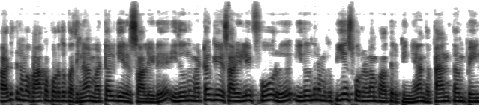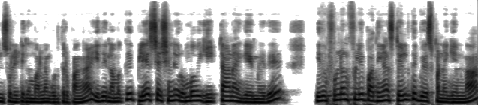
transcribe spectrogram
அடுத்து நம்ம பார்க்க போகிறது பார்த்தீங்கன்னா, மெட்டல் கியர் சாலிடு இது வந்து மெட்டல் கியர் சாலிட்லேயே ஃபோர் இது வந்து நமக்கு பிஎஸ் ஃபோர்லாம் பார்த்துருப்பீங்க. அந்த பேந்தம் பெயின் சொல்லிட்டு இந்த மாதிரிலாம் கொடுத்துருப்பாங்க இது நமக்கு PlayStationலயே ரொம்பவே ஹிட்டான கேம் இது. இது ஃபுல் அண்ட் ஃபுல்லி பார்த்தீங்கன்னா, ஸ்டெல்த்து பேஸ் பண்ண கேம் தான்.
